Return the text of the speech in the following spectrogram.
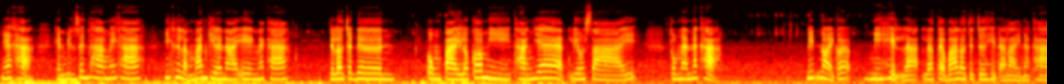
เนี่ยค่ะ เห็นเป็นเส้นทางไหมคะ นี่คือหลังบ้านกีรนาเองนะคะ ดี๋ยวเราจะเดินตรงไปแล้วก็มีทางแยกเลี้ยวซ้าย ตรงนั้นนะคะ นิดหน่อยก็มีเห็ดละ แล้วแต่ว่าเราจะเจอเห็ดอะไรนะคะ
